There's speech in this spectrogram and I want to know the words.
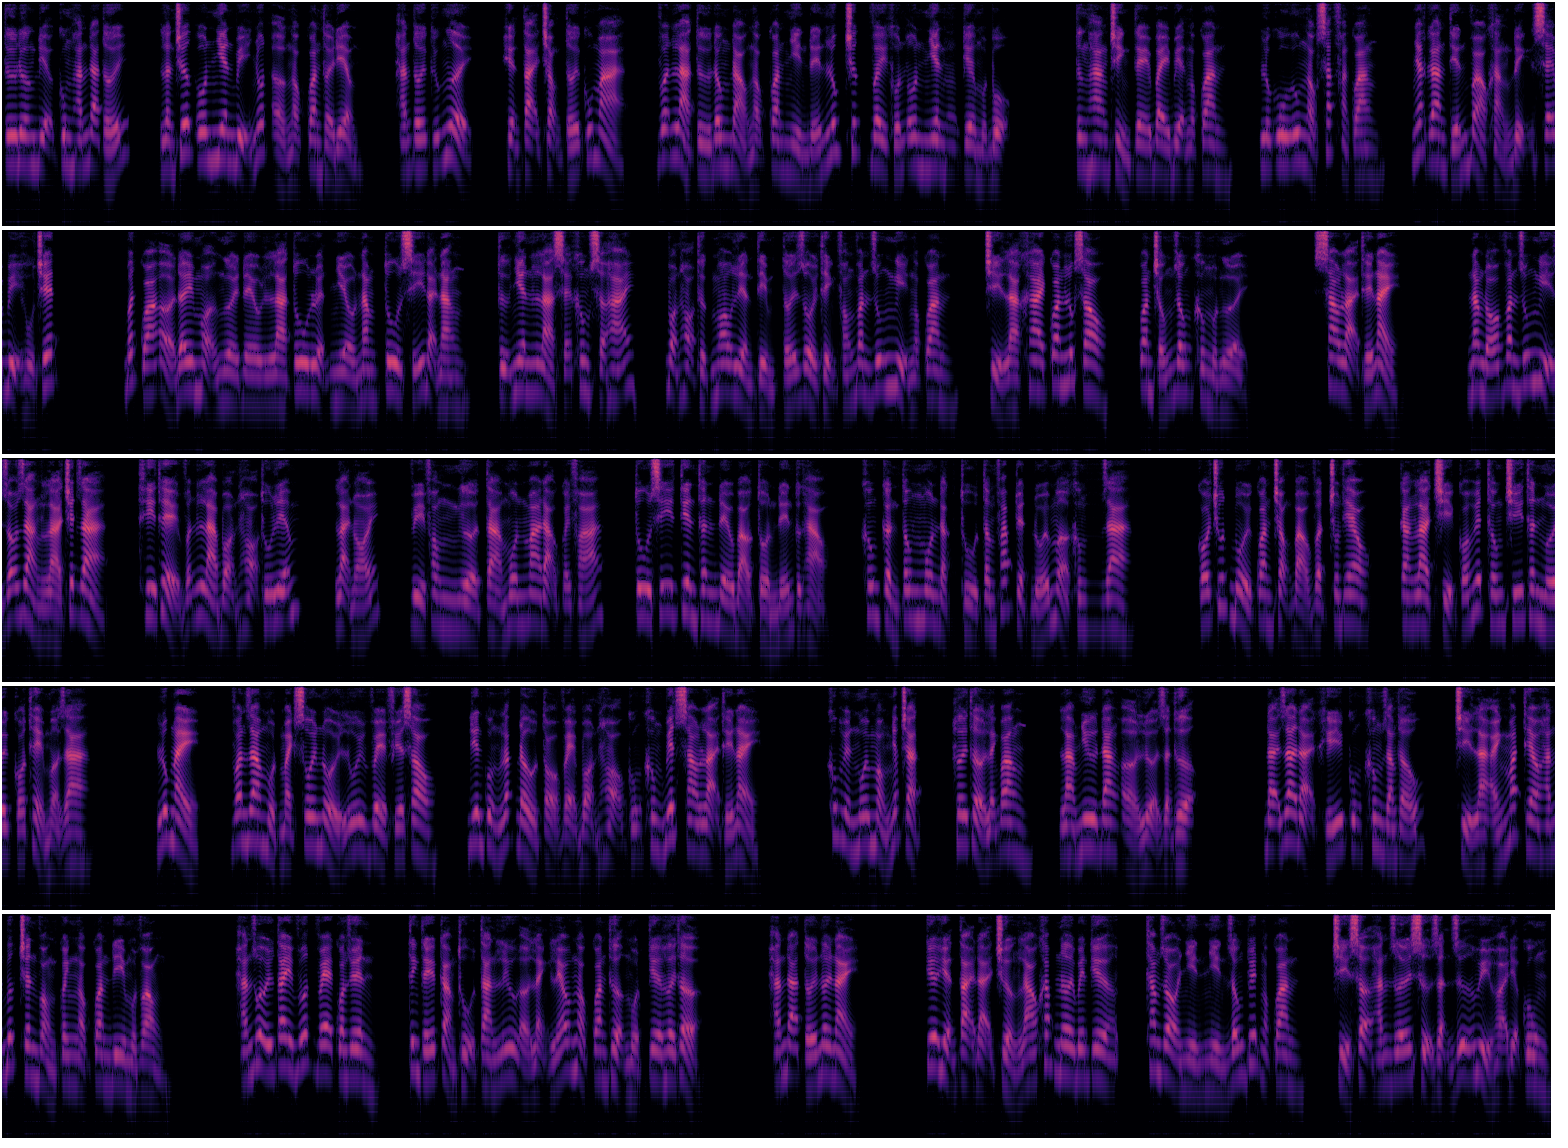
Từ đường địa cung hắn đã tới, lần trước ôn nhiên bị nhốt ở Ngọc Quan thời điểm, hắn tới cứu người, hiện tại trọng tới cũ mà, vẫn là từ đông đảo Ngọc Quan nhìn đến lúc trước vây khốn ôn nhiên kia một bộ. Từng hàng chỉnh tề bày biện Ngọc Quan, lục u u ngọc sắc phản quang, nhát gan tiến vào khẳng định sẽ bị hù chết. Bất quá ở đây mọi người đều là tu luyện nhiều năm tu sĩ đại năng, tự nhiên là sẽ không sợ hãi, bọn họ thực mau liền tìm tới rồi thịnh phóng văn dũng nghị ngọc quan, chỉ là khai quan lúc sau, quan trống rông không một người. Sao lại thế này? Năm đó văn dũng nghị rõ ràng là chết giả, thi thể vẫn là bọn họ thu liễm, lại nói, vì phòng ngừa tà môn ma đạo quấy phá, tu sĩ tiên thân đều bảo tồn đến cực hảo, không cần tông môn đặc thù tâm pháp tuyệt đối mở không ra. Có chút bồi quan trọng bảo vật chôn theo, càng là chỉ có huyết thống trí thân mới có thể mở ra. Lúc này, văn ra một mạch sôi nổi lui về phía sau, điên cuồng lắc đầu tỏ vẻ bọn họ cũng không biết sao lại thế này. Khúc huyền môi mỏng nhấp chặt, hơi thở lạnh băng, làm như đang ở lửa giận thượng. Đại gia đại khí cũng không dám thấu, chỉ là ánh mắt theo hắn bước chân vòng quanh ngọc quan đi một vòng. Hắn rôi tay vướt ve quan duyên, tinh tế cảm thụ tàn lưu ở lạnh lẽo ngọc quan thượng một tia hơi thở. Hắn đã tới nơi này. Kia hiện tại đại trưởng lao khắp nơi bên kia, thăm dò nhìn nhìn giống tuyết ngọc quan, chỉ sợ hắn dưới sự giận dữ hủy hoại địa cung.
